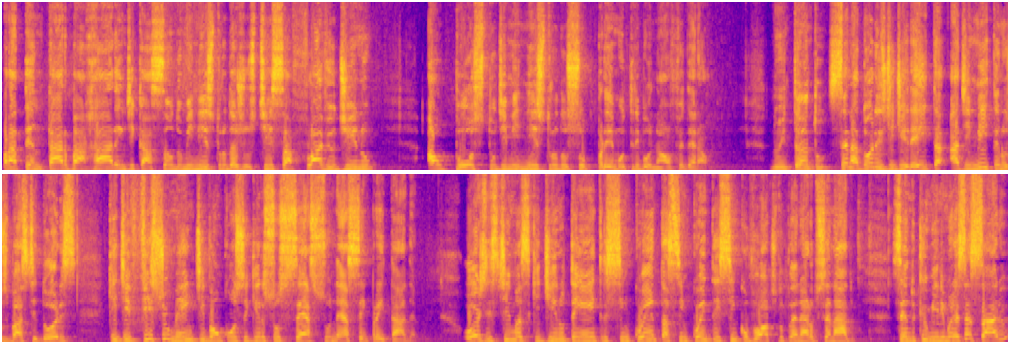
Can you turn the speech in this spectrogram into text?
para tentar barrar a indicação do ministro da Justiça, Flávio Dino, ao posto de ministro do Supremo Tribunal Federal. No entanto, senadores de direita admitem nos bastidores que dificilmente vão conseguir sucesso nessa empreitada. Hoje estima-se que Dino tem entre 50 a 55 votos no plenário do Senado, sendo que o mínimo necessário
